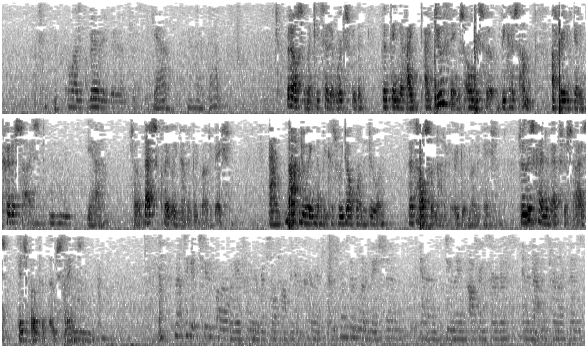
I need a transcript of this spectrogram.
It was very, very interesting. Yeah, yeah, I bet. But also, like you said, it works for the, the thing that I, I do things only so, because I'm afraid of getting criticized. Mm-hmm. Yeah. So that's clearly not a good motivation. And not doing them because we don't want to do them, that's also not a very good motivation. So this kind of exercise hits both of those things. Yeah? Not to get too far away from the original topic of courage, but in terms of motivation and doing offering service in an atmosphere like this,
